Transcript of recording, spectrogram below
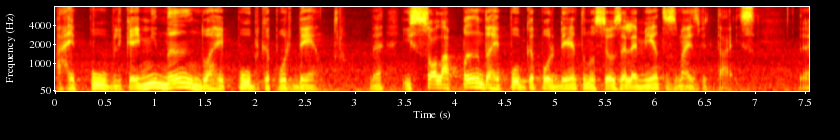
a República e minando a República por dentro, né? e solapando a República por dentro nos seus elementos mais vitais. Né?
